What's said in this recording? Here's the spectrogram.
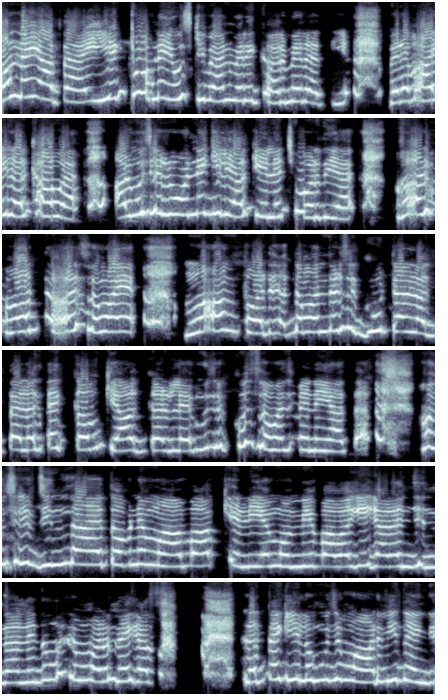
शर्म नहीं आता है। एक ठोप नहीं उसकी बहन मेरे घर में रहती है? मेरा भाई रखा हुआ है और मुझे रोने के लिए अकेले छोड़ दिया है। हर वक्त, हर समय माम हम अंदर से घुटन लगता है। लगता है कब क्या कर ले, मुझे कुछ समझ में नहीं आता हम सिर्फ़ ज़िंदा है तो अपने माँ बाप के लिए मम्मी पापा के कारण ज़िंदा नहीं तो मुझे मरने का लगता है कि ये लोग मुझे मार भी देंगे।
